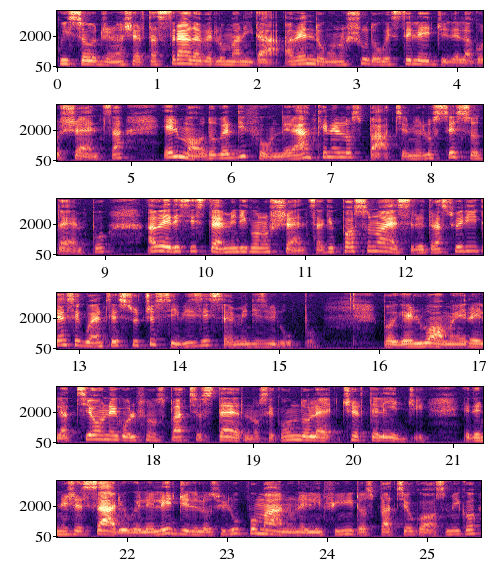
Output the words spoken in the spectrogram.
Qui sorge una certa strada per l'umanità, avendo conosciuto queste leggi della coscienza e il modo per diffondere anche nello spazio e nello stesso tempo avere sistemi di conoscenza che possono essere trasferiti ai seguenti e successivi sistemi di sviluppo. Poiché l'uomo è in relazione col suo spazio esterno secondo le certe leggi ed è necessario che le leggi dello sviluppo umano nell'infinito spazio cosmico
